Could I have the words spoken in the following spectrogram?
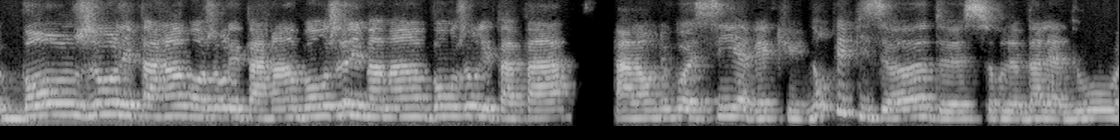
Bonjour les parents, bonjour les parents, bonjour les mamans, bonjour les papas. Alors, nous voici avec un autre épisode sur le balado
